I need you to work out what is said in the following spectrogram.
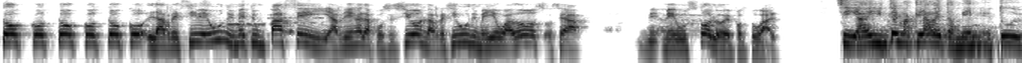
toco, toco, toco, la recibe uno y mete un pase y arriesga la posesión, la recibe uno y me llevo a dos, o sea, me, gustó lo de Portugal. Sí, hay un tema clave también. Tú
